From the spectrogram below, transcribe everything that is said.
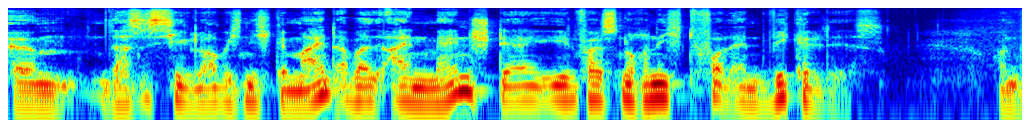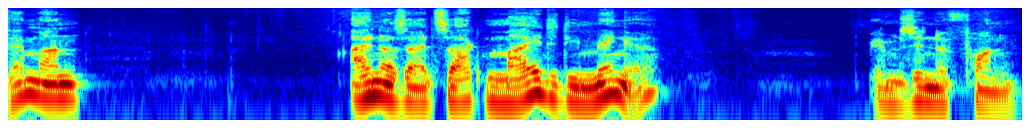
Ähm, das ist hier, glaube ich, nicht gemeint, aber ein Mensch, der jedenfalls noch nicht voll entwickelt ist. Und wenn man einerseits sagt, meide die Menge, im Sinne von,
